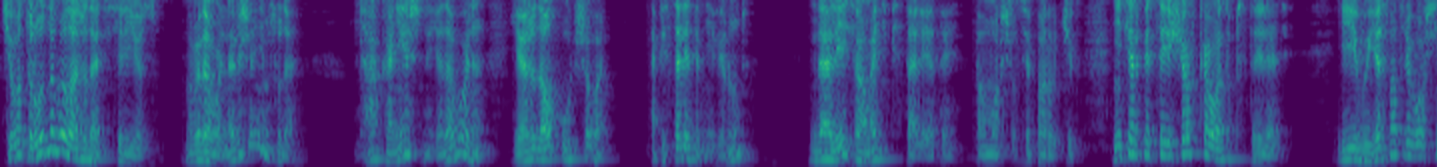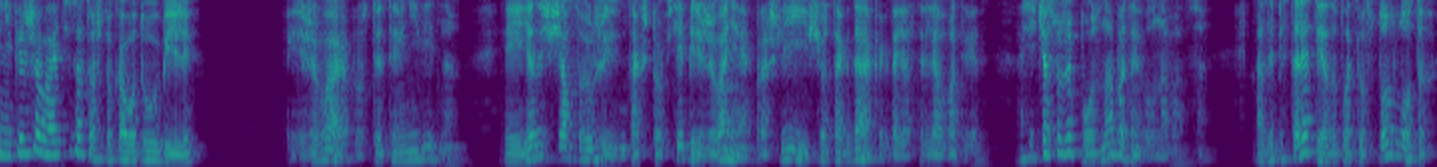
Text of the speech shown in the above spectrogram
чего трудно было ожидать всерьез. Вы довольны решением суда? Да, конечно, я доволен. Я ожидал худшего. А пистолеты мне вернут? Дались вам эти пистолеты, поморщился поручик. Не терпится еще в кого-то пострелять. И вы, я смотрю, вовсе не переживаете за то, что кого-то убили. Переживаю, просто это не видно. И я защищал свою жизнь, так что все переживания прошли еще тогда, когда я стрелял в ответ. А сейчас уже поздно об этом волноваться. А за пистолет я заплатил 100 злотых.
